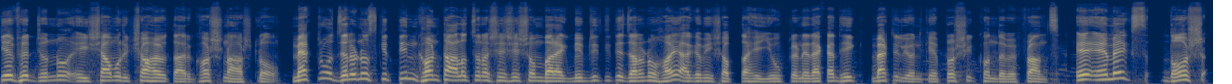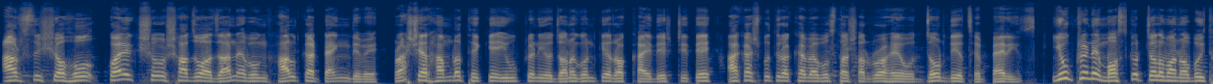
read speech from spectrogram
কেভের জন্য এই সামরিক সহায়তার ঘোষণা আসলো। ম্যাক্রো জেলোনস্কি তিন ঘণ্টা আলোচনা শেষে সোমবার এক বিবৃতিতে জানানো হয়, আগামী সপ্তাহে সপ্তাহে ইউক্রেনের একাধিক ব্যাটালিয়নকে প্রশিক্ষণ দেবে ফ্রান্স। এ এম এক্স দশ আরসি সহ কয়েকশো সাজোয়া যান এবং হালকা ট্যাঙ্ক দেবে। রাশিয়ার হামলা থেকে ইউক্রেনীয় জনগণকে রক্ষায় দেশটিতে আকাশ প্রতিরক্ষা ব্যবস্থা সরবরাহেও জোর দিয়েছে প্যারিস। ইউক্রেনে মস্কোর চলমান অবৈধ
